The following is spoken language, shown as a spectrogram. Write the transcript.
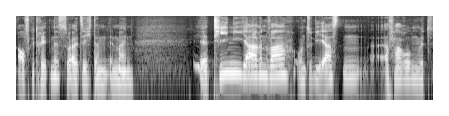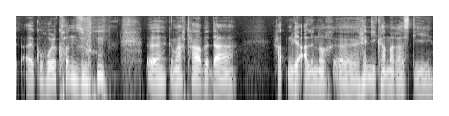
aufgetreten ist, so als ich dann in meinen äh, Teenie-Jahren war und so die ersten Erfahrungen mit Alkoholkonsum äh, gemacht habe, da hatten wir alle noch äh, Handykameras, die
